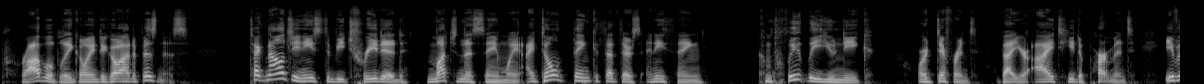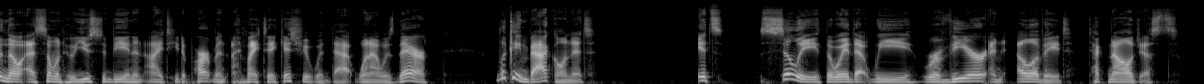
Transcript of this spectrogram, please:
probably going to go out of business. Technology needs to be treated much in the same way. I don't think that there's anything completely unique or different about your IT department, even though, as someone who used to be in an IT department, I might take issue with that when I was there. Looking back on it, it's silly the way that we revere and elevate technologists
